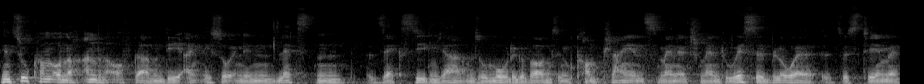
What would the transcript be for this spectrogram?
Hinzu kommen auch noch andere Aufgaben, die eigentlich so in den letzten sechs, sieben Jahren so Mode geworden sind. Compliance Management, Whistleblower-Systeme.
